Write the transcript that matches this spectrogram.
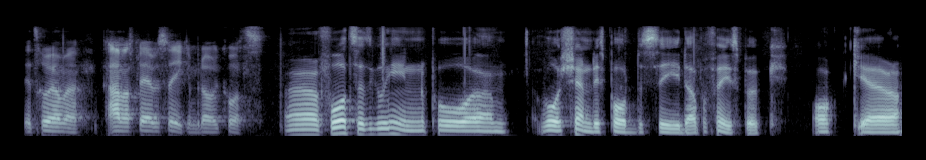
Det tror jag med. Annars blir jag besviken på David Kortz. Uh, fortsätt gå in på um, vår kändispodd-sida på Facebook och uh,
